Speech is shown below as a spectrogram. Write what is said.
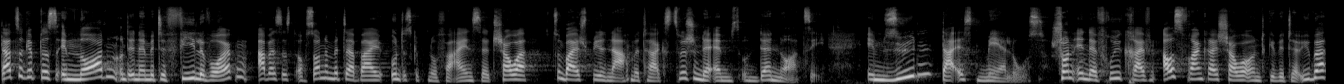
Dazu gibt es im Norden und in der Mitte viele Wolken, aber es ist auch Sonne mit dabei und es gibt nur vereinzelt Schauer, zum Beispiel nachmittags zwischen der Ems und der Nordsee. Im Süden, da ist mehr los. Schon in der Früh greifen aus Frankreich Schauer und Gewitter über.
